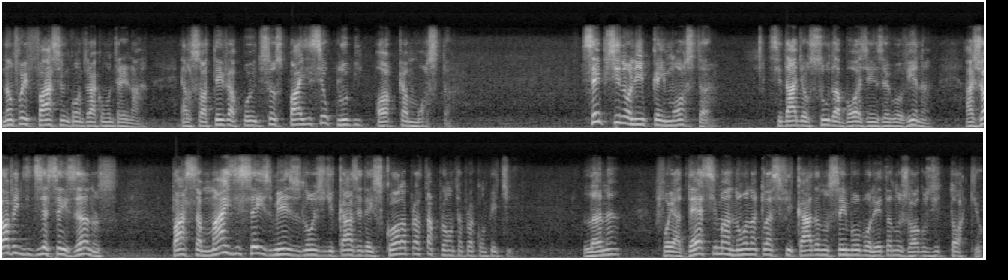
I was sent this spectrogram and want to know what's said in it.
não foi fácil encontrar como treinar. Ela só teve apoio de seus pais e seu clube, Orca Mostar. Sem piscina olímpica em Mostar, cidade ao sul da Bósnia e Herzegovina, a jovem de 16 anos passa mais de seis meses longe de casa e da escola para estar tá pronta para competir. Lana foi a 19 classificada no 100 borboleta nos Jogos de Tóquio,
